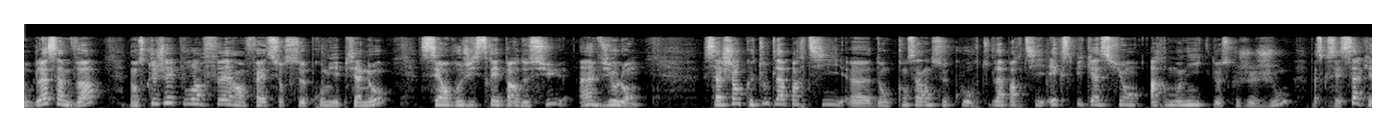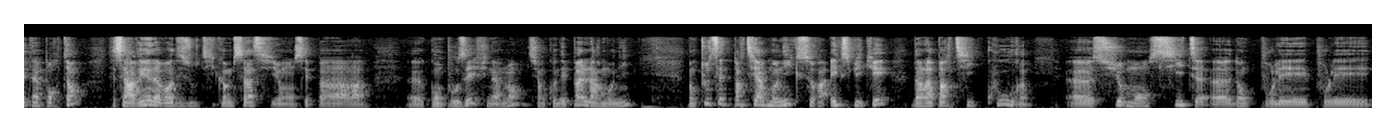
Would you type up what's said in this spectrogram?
Donc là, ça me va. Donc ce que je vais pouvoir faire en fait sur ce premier piano, c'est enregistrer par-dessus un violon. Sachant que toute la partie, euh, concernant ce cours, toute la partie explication harmonique de ce que je joue, parce que c'est ça qui est important, ça sert à rien d'avoir des outils comme ça si on ne sait pas euh, composer finalement, si on ne connaît pas l'harmonie. Donc toute cette partie harmonique sera expliquée dans la partie cours euh, sur mon site, donc pour les, pour les,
